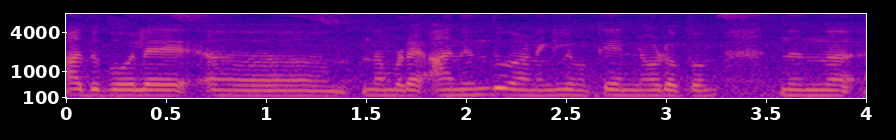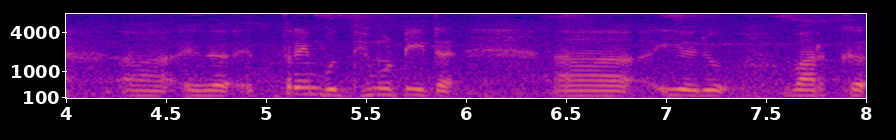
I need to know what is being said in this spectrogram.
അതുപോലെ നമ്മുടെ അനന്തു ആണെങ്കിലും ഒക്കെ എന്നോടൊപ്പം നിന്ന് ഇത് ഇത്രയും ബുദ്ധിമുട്ടിയിട്ട് ഈ ഒരു വർക്ക്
